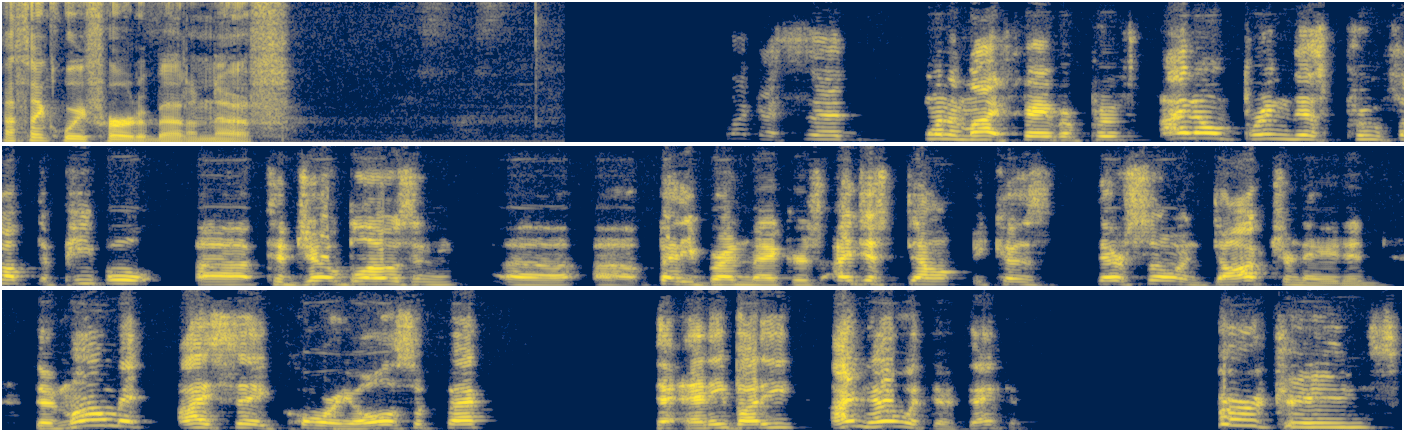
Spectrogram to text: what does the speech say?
I think we've heard about enough. Said, one of my favorite proofs. I don't bring this proof up to people uh, to Joe Blows and uh, uh, Betty Breadmakers. I just don't because they're so indoctrinated. The moment I say Coriolis effect to anybody, I know what they're thinking. Hurricanes.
